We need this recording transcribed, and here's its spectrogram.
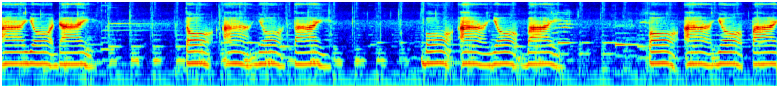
อายอได้ตออายอตายบออายอบายปออายอปาย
